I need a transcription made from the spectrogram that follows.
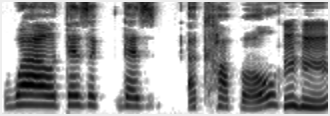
Well, there's a there's a couple. Mm-hmm.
